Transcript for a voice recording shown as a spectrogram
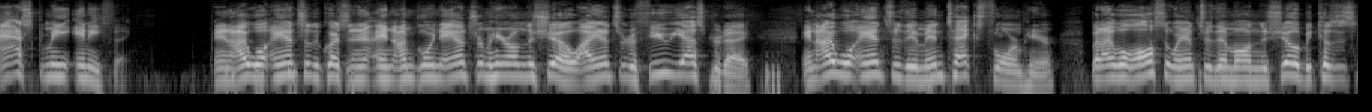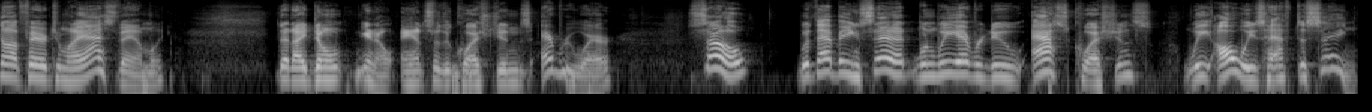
Ask Me Anything. And I will answer the question, and I'm going to answer them here on the show. I answered a few yesterday, and I will answer them in text form here, but I will also answer them on the show because it's not fair to my ass family that I don't, you know, answer the questions everywhere. So With that being said, when we ever do ask questions, we always have to sing.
